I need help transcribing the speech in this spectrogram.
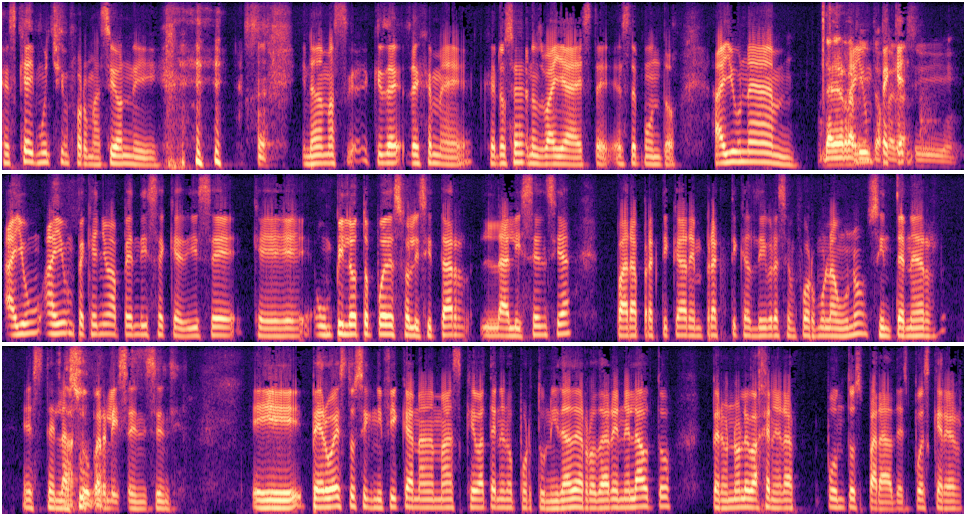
es que hay mucha información y, y nada más que déjeme que no se nos vaya este, este punto. Hay una... hay, un hay, un, hay un pequeño apéndice que dice que un piloto puede solicitar la licencia para practicar en prácticas libres en Fórmula 1 sin tener este, la, superlicencia. Eh, pero esto significa nada más que va a tener oportunidad de rodar en el auto, pero no le va a generar puntos para después querer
